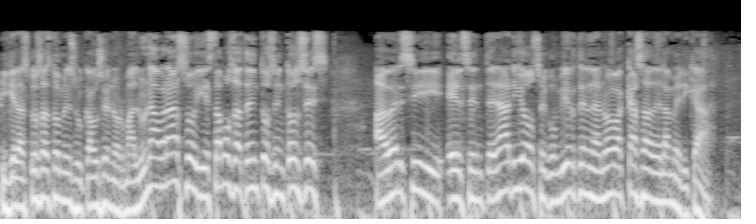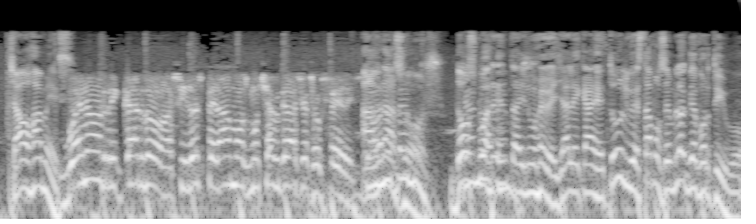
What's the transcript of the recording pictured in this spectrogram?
y que las cosas tomen su cauce normal. Un abrazo y estamos atentos entonces a ver si el centenario se convierte en la nueva Casa del América. Chao James. Bueno, Ricardo, así lo esperamos. Muchas gracias a ustedes. Ya nos Abrazo. vemos, ya nos 2.49, ya le cae Tulio, estamos en Blog Deportivo.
